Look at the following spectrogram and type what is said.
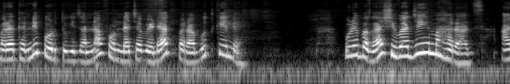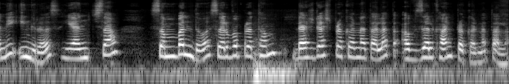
मराठ्यांनी पोर्तुगीजांना फोंड्याच्या वेढ्यात पराभूत केले. पुढे बघा शिवाजी महाराज आणि इंग्रज यांचा संबंध सर्वप्रथम डॅश डॅश प्रकरणात आला तर अफजल खान प्रकरणात आला.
